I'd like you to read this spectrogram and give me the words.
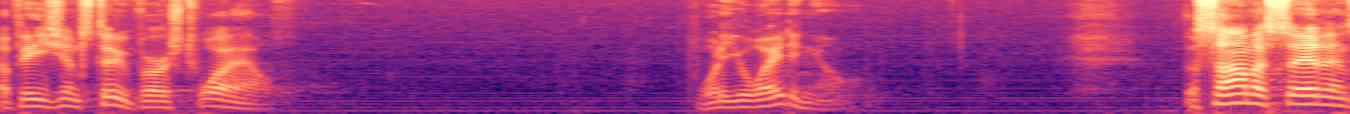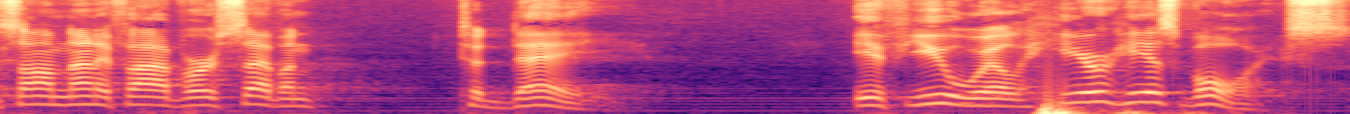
Ephesians 2, verse 12. What are you waiting on? The psalmist said in Psalm 95, verse 7 Today, if you will hear his voice.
